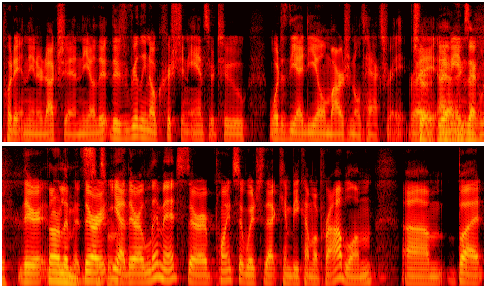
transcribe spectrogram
put it in the introduction, you know, there, there's really no Christian answer to what is the ideal marginal tax rate, right? Sure, yeah, exactly. There, There are limits, There are, of. yeah, there are limits. There are points at which that can become a problem. Um, but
